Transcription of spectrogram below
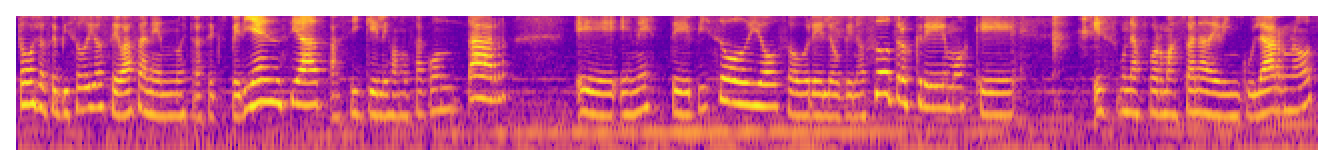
todos los episodios se basan en nuestras experiencias, así que les vamos a contar eh, en este episodio sobre lo que nosotros creemos que es una forma sana de vincularnos.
